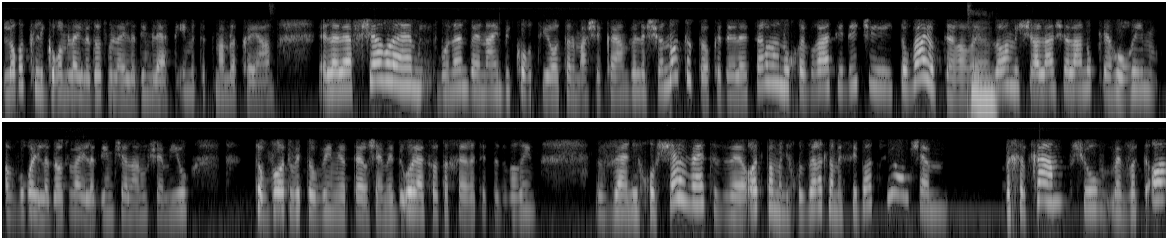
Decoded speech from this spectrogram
לא רק לגרום לילדות ולילדים להתאים את עצמם לקיים, אלא לאפשר להם להתבונן בעיניים ביקורתיות על מה שקיים ולשנות אותו כדי לייצר לנו חברה עתידית שהיא טובה יותר. הרי כן. זו המשאלה שלנו כהורים עבור הילדות והילדים שלנו, שהם יהיו טובות וטובים יותר, שהם ידעו לעשות אחרת את הדברים. ואני חושבת, ועוד פעם אני חוזרת למסיבות סיום, שהם בחלקם, שוב, מבטאות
